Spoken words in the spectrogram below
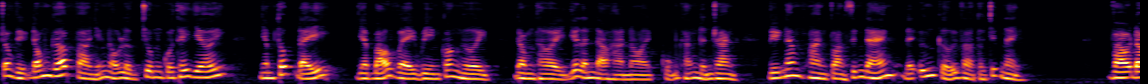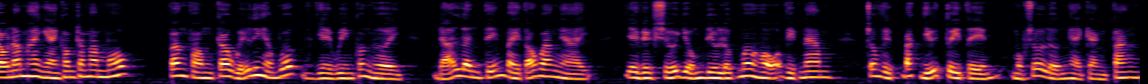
trong việc đóng góp vào những nỗ lực chung của thế giới nhằm thúc đẩy và bảo vệ quyền con người. Đồng thời, giới lãnh đạo Hà Nội cũng khẳng định rằng Việt Nam hoàn toàn xứng đáng để ứng cử vào tổ chức này. Vào đầu năm 2021, Văn phòng Cao quỹ Liên Hợp Quốc về quyền con người đã lên tiếng bày tỏ quan ngại về việc sử dụng điều luật mơ hồ ở Việt Nam trong việc bắt giữ tùy tiện một số lượng ngày càng tăng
